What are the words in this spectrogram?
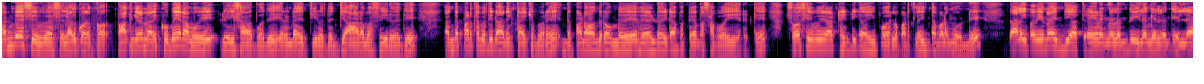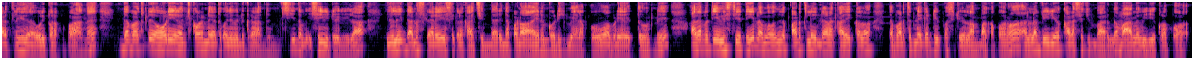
அன்பே சிவஸ் எல்லாத்துக்கும் வணக்கம் பார்த்தீங்கன்னா நாளைக்கு குபேரா மூவி ரிலீஸ் ஆக போகுது. இரண்டாயிரத்தி இருபத்தஞ்சி ஆறாம் மாதம் இருபது. அந்த படத்தை பற்றி நான் இன்றைக்கி காய்க்க போகிறேன் இந்த படம் வந்து ரொம்பவே வேர்ல்டு வைடாக இப்போ ஃபேமஸாக போயிருக்கு. சோசியல் மீடியா ட்ரெண்டிங் ஆகி போகிற படத்தில் இந்த படமும் உண்டு. நாளைக்கு பார்த்தீங்கன்னா இந்தியா திரையரங்கள்லேருந்து இலங்கையிலேருந்து எல்லா இடத்துலையும் இதை போகிறாங்க இந்த படத்துக்கு ஆடியோ லஞ்ச் கூட நேரத்தை கொஞ்சம் வீட்டுக்கு நடந்துச்சு இந்த சிவி டிவியில் இதுலேயும் தனுஷ் நிறைய விஷயங்களை காய்ச்சிருந்தார் இந்த படம் ஆயிரம் கோடிக்கு மேலே போகும் அப்படி எடுத்து ஒன்று அதை பற்றிய விஷயத்தையும் நம்ம வந்து இந்த படத்தில் என்னென்ன கதைக்களம் இந்த படத்தில் நெகட்டிவ் பாசிட்டிவ் எல்லாம் பார்க்க போகிறோம் அதனால் வீடியோ கடைசிக்கும் பாருங்கள் வாங்க வீடியோக்குள்ளே போகலாம்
